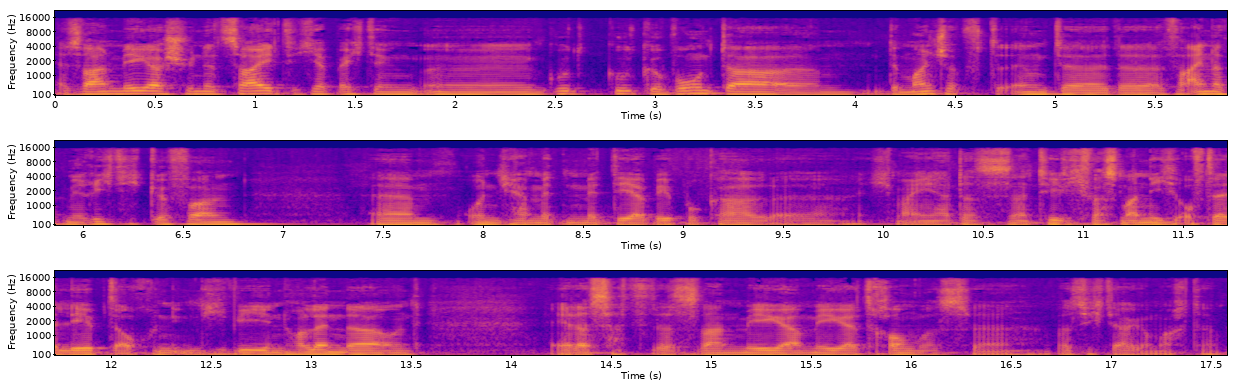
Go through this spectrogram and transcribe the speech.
es war eine mega schöne Zeit. Ich habe echt äh, gut, gut gewohnt da. Ähm, die Mannschaft und äh, der Verein hat mir richtig gefallen. Ähm, und ja, mit, mit DAB-Pokal, äh, ich meine, ja, das ist natürlich, was man nicht oft erlebt, auch nicht wie in Holländer. Und ja, das, hat, das war ein mega, mega Traum, was, äh, was ich da gemacht habe.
